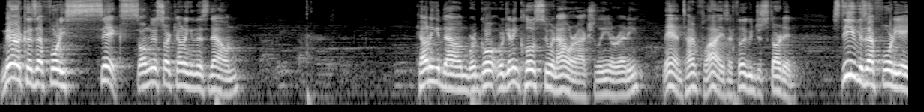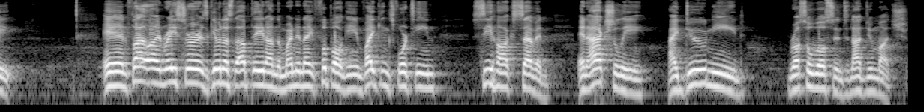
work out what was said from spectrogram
America's at forty six. So I'm gonna start counting this down. Counting it down. We're going. We're getting close to an hour actually already. Man, time flies. I feel like we just started. Steve is at forty eight. And Flatline Racer is giving us the update on the Monday Night Football game. Vikings 14, Seahawks 7. And actually, I do need Russell Wilson to not do much.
